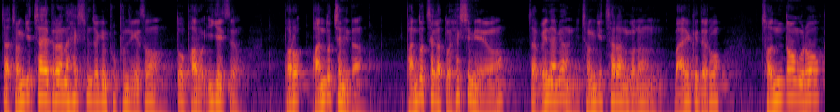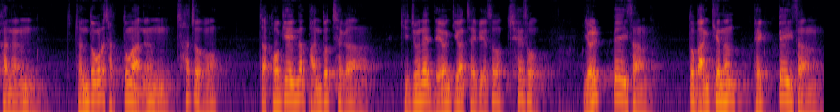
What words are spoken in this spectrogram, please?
자, 전기차에 들어가는 핵심적인 부품 중에서 또 바로 이게 있어요. 바로 반도체입니다. 반도체가 또 핵심이에요. 자, 왜냐면 이 전기차라는 거는 말 그대로 전동으로 가는, 전동으로 작동하는 차죠. 자, 거기에 있는 반도체가 기존의 내연기관차에 비해서 최소 10배 이상, 또 많게는 100배 이상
